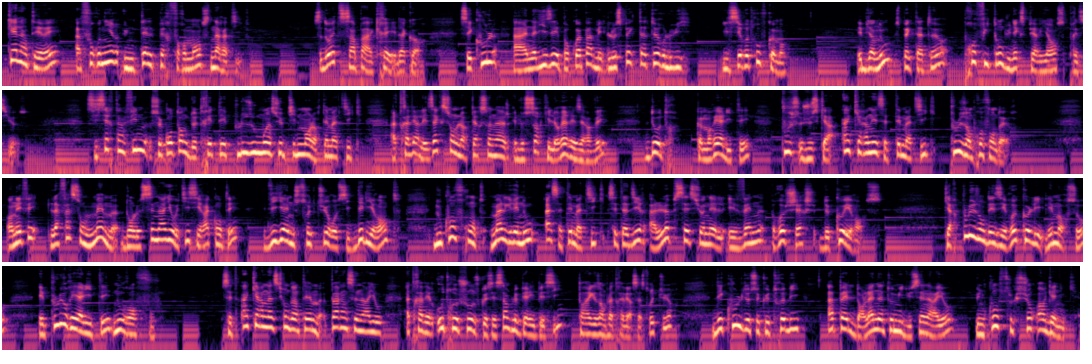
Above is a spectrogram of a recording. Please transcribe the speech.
quel intérêt à fournir une telle performance narrative? Ça doit être sympa à créer, d'accord. C'est cool à analyser, pourquoi pas, mais le spectateur, lui, il s'y retrouve comment? Eh bien nous, spectateurs, profitons d'une expérience précieuse. Si certains films se contentent de traiter plus ou moins subtilement leur thématique à travers les actions de leurs personnages et le sort qui leur est réservé, d'autres, comme réalité, poussent jusqu'à incarner cette thématique plus en profondeur. En effet, la façon même dont le scénario est ici raconté, via une structure aussi délirante, nous confronte malgré nous à sa thématique, c'est-à-dire à, l'obsessionnelle et vaine recherche de cohérence. Car plus on désire recoller les morceaux, et plus réalité nous rend fous. Cette incarnation d'un thème par un scénario à travers autre chose que ses simples péripéties, par exemple à travers sa structure, découle de ce que Truby appelle dans l'anatomie du scénario une construction organique.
